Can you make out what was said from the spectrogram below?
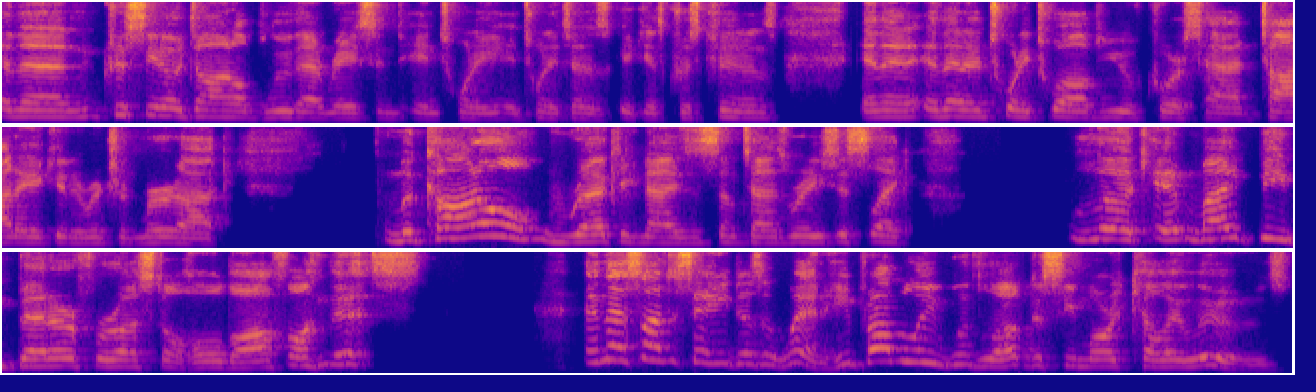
And then Christine O'Donnell blew that race in, in 20 in 2010 against Chris Coons. And then and then in 2012, you of course had Todd Akin and Richard Mourdock. McConnell recognizes sometimes where he's just like, look, it might be better for us to hold off on this And that's not to say he doesn't win. He probably would love to see Mark Kelly lose,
